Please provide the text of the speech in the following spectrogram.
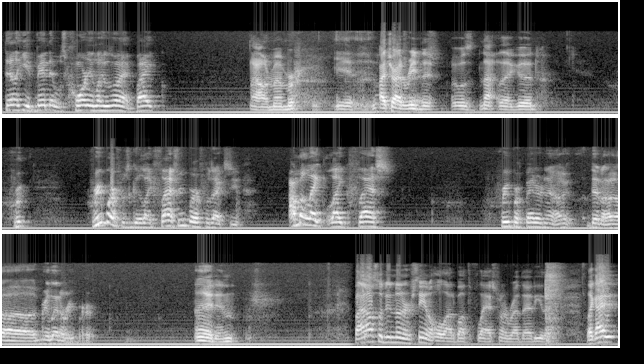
that he invented that was corny like he was on that bike? I don't remember. Yeah, I tried reading it; it was not that good. Re- Rebirth was good. Like Flash Rebirth was actually, I'm gonna like like Flash Rebirth better than uh, than uh, Green Lantern Rebirth. I didn't. But I also didn't understand a whole lot about the Flash when I read that either. Like I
